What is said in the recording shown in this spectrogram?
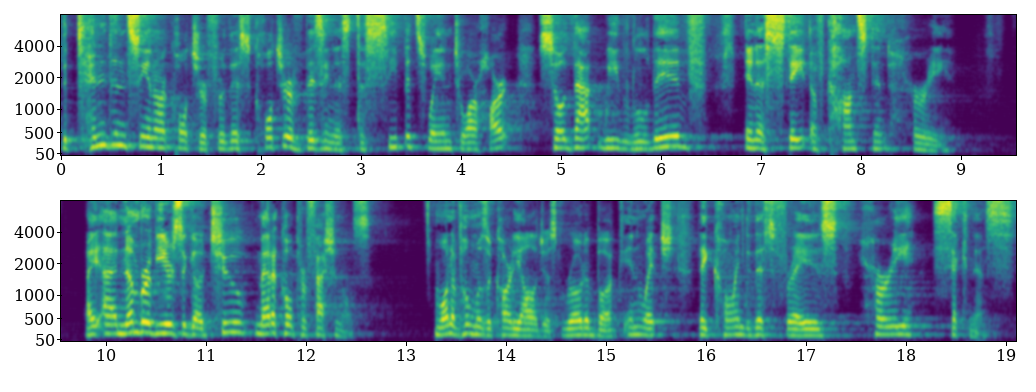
the tendency in our culture for this culture of busyness to seep its way into our heart so that we live in a state of constant hurry. A number of years ago, two medical professionals, one of whom was a cardiologist, wrote a book in which they coined this phrase, hurry sickness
